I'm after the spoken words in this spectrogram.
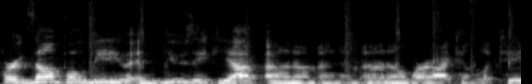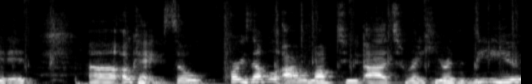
For example, video and music, yep, and um, and um, and um, where I can locate it. Uh, okay, so for example, I would love to add right here the video,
